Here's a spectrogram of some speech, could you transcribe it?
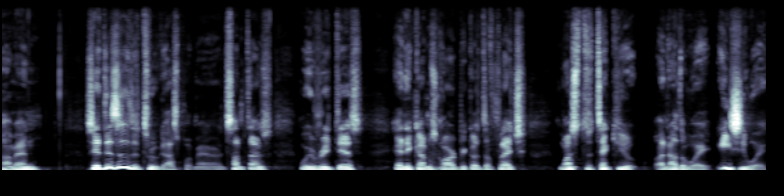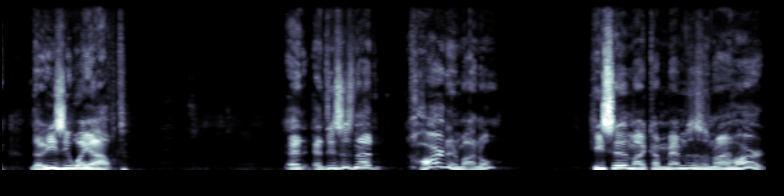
Amen. See, this is the true gospel, man. Sometimes we read this and it comes hard because the flesh wants to take you another way, easy way, the easy way out. And, and this is not hard, hermano. He said, My commandments are not hard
